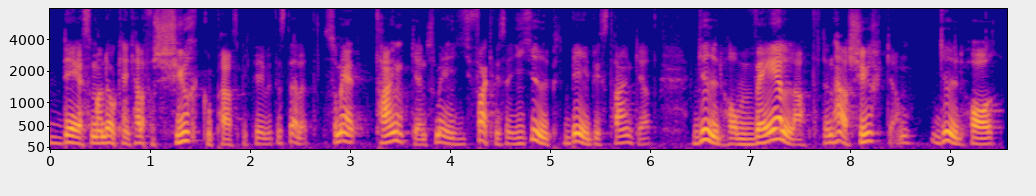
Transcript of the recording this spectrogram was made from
det som man då kan kalla för kyrkoperspektivet istället. Som är tanken, som är faktiskt en djupt biblisk tanke, att Gud har velat den här kyrkan. Gud har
